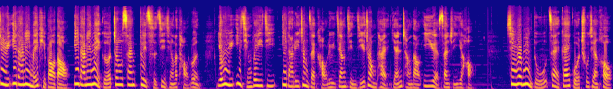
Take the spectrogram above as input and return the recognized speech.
据意大利媒体报道，意大利内阁周三对此进行了讨论。由于疫情危机，意大利正在考虑将紧急状态延长到一月三十一号。新冠病毒在该国出现后，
